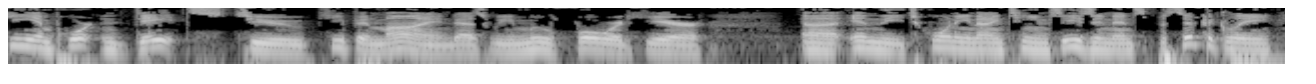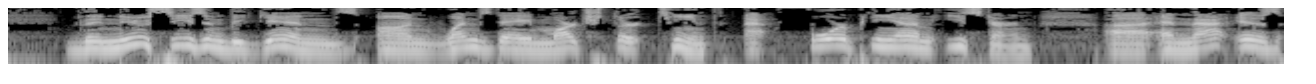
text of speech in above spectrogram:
key important dates to keep in mind as we move forward here uh, in the 2019 season, and specifically, the new season begins on Wednesday, March 13th at 4 p.m. Eastern, uh, and that is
